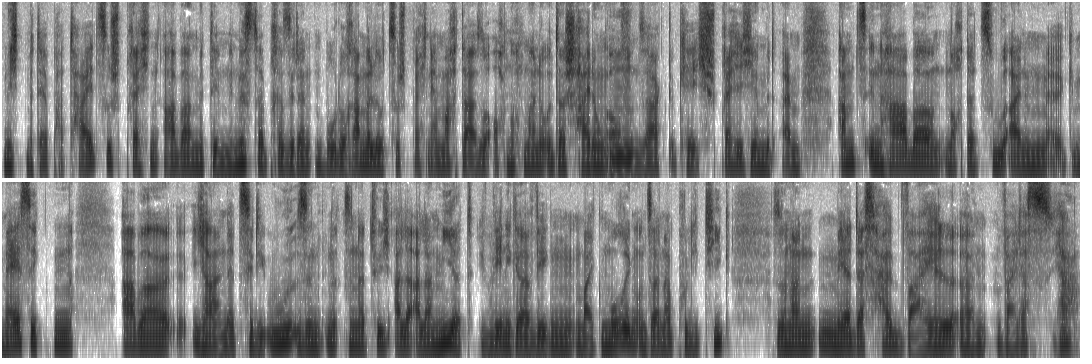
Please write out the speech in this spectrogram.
nicht mit der Partei zu sprechen, aber mit dem Minister Ministerpräsidenten Bodo Ramelow zu sprechen. Er macht da also auch nochmal eine Unterscheidung auf mhm. und sagt, okay, ich spreche hier mit einem Amtsinhaber und noch dazu einem äh, gemäßigten. Aber äh, ja, in der CDU sind, sind natürlich alle alarmiert. Weniger wegen Mike Moring und seiner Politik, sondern mehr deshalb, weil, ähm, weil das ja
